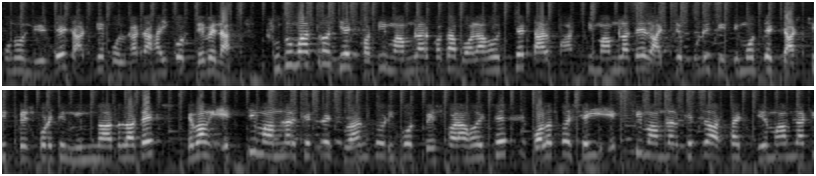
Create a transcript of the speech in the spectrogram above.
কোনো নির্দেশ আজকে কলকাতা হাইকোর্ট দেবে না। শুধুমাত্র যে ছটি মামলার কথা বলা হচ্ছে, তার পাঁচটি মামলাতে রাজ্য পুলিশ ইতিমধ্যে চার্জশিট পেশ করেছে নিম্ন আদালতে এবং একটি মামলার ক্ষেত্রে চূড়ান্ত রিপোর্ট পেশ করা হয়েছে। ফলত সেই একটি মামলার ক্ষেত্রে, অর্থাৎ যে মামলাটি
